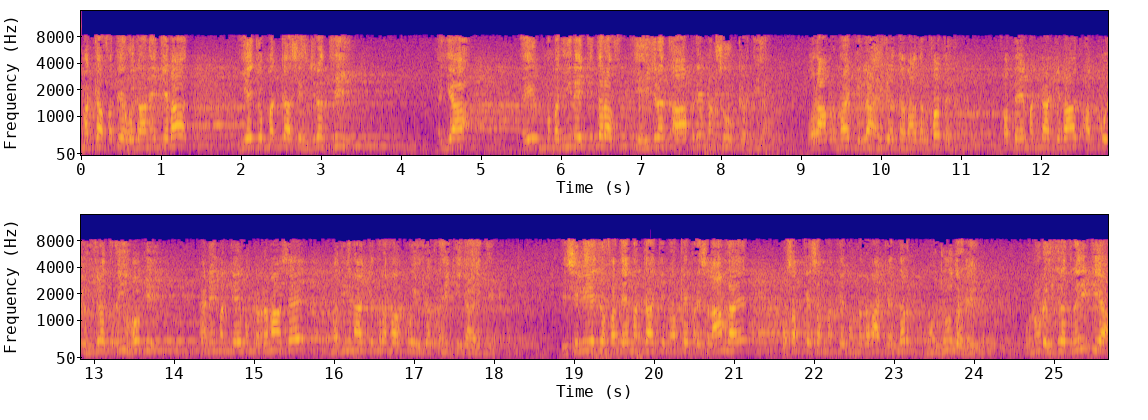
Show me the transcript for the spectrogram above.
مکہ فتح ہو جانے کے بعد یہ جو مکہ سے ہجرت تھی، یا مدینہ کی طرف یہ ہجرت آپ نے منسوخ کر دیا۔ اور آپ رفا کہ اللہ ہجرت آباد الفتح۔ فتح مکہ کے بعد اب کوئی ہجرت نہیں ہوگی یعنی مکہ مکرمہ سے مدینہ کی طرف اب کوئی ہجرت نہیں کی جائے گی۔ اسی لیے جو فتح مکہ کے موقع پر اسلام لائے، وہ سب کے سب مکہ مکرمہ کے اندر موجود رہے۔ انہوں نے ہجرت نہیں کیا،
